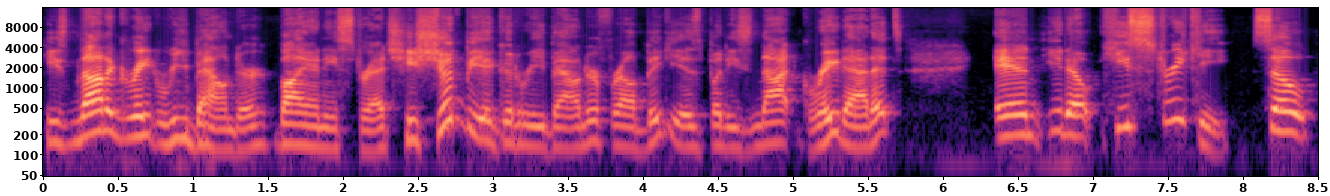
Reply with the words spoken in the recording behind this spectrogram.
He's not a great rebounder by any stretch. He should be a good rebounder for how big he is, but he's not great at it. And you know, he's streaky. So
